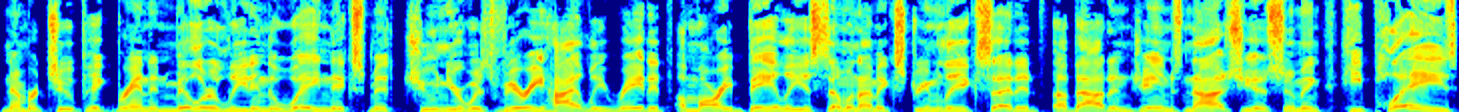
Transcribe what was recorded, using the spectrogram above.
Number two pick Brandon Miller leading the way. Nick Smith Jr. was very highly rated. Amari Bailey is someone I'm extremely excited about. And James Nnaji, assuming he plays,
